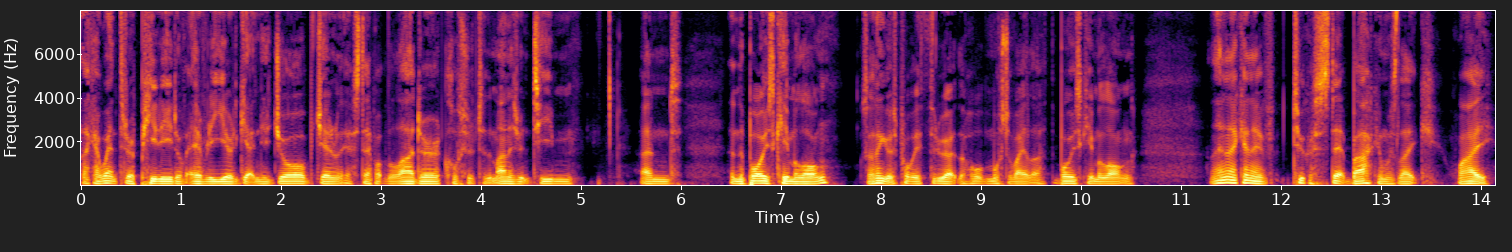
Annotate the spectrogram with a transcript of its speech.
like I went through a period of every year to get a new job, generally a step up the ladder, closer to the management team. And then the boys came along. So I think it was probably throughout the whole most of Isla. The boys came along. And then I kind of took a step back and was like, why?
